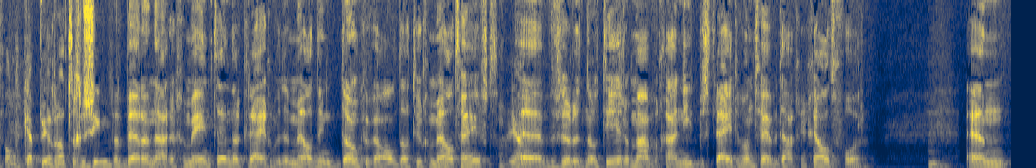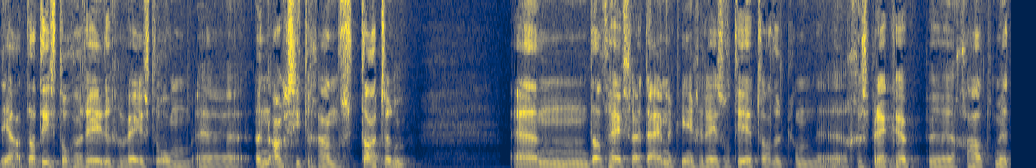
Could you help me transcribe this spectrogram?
van ik heb weer ratten gezien. We bellen naar de gemeente en dan krijgen we de melding... dank u wel dat u gemeld heeft. Ja. we zullen het noteren, maar we gaan niet bestrijden... want we hebben daar geen geld voor. Hm. En ja, dat is toch een reden geweest om een actie te gaan starten... En dat heeft er uiteindelijk in geresulteerd dat ik een uh, gesprek heb uh, gehad met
